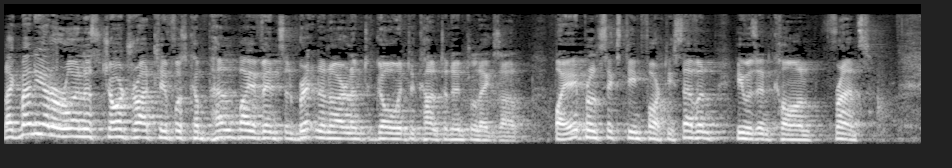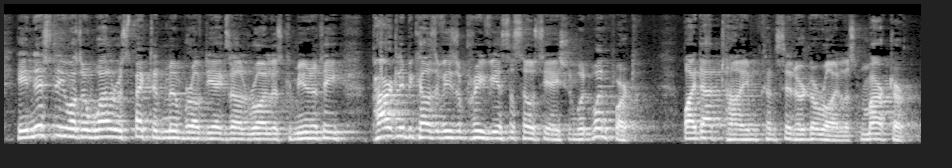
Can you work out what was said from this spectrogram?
Like many other royalists, George Radcliffe was compelled by events in Britain and Ireland to go into continental exile. By April 1647, he was in Caen, France. He initially was a well respected member of the exiled royalist community, partly because of his previous association with Wentworth, by that time considered a royalist martyr.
